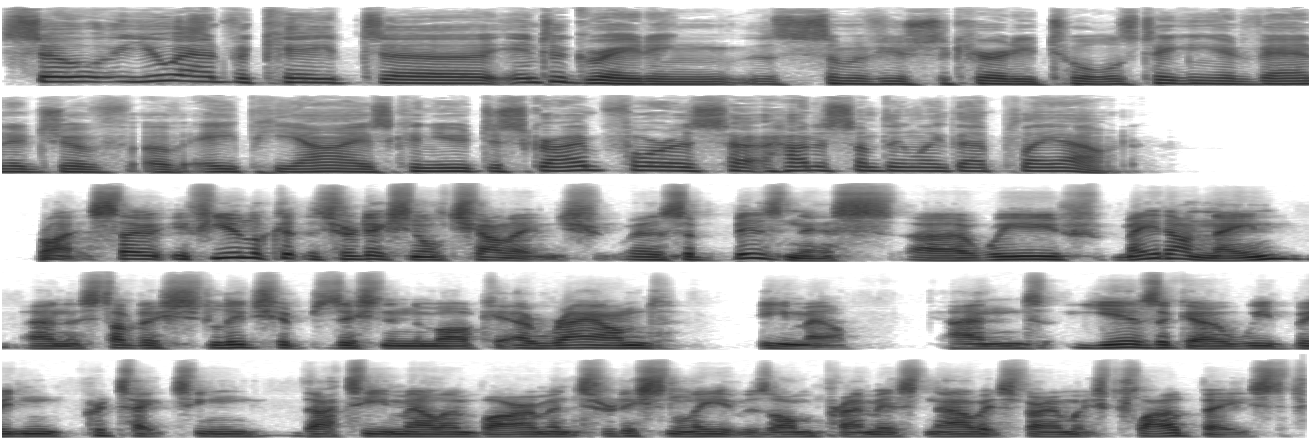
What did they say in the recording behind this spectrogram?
So you advocate uh, integrating some of your security tools, taking advantage of, of APIs. Can you describe for us how, how does something like that play out? Right. So if you look at the traditional challenge, as a business, uh, we've made our name and established leadership position in the market around email. And years ago, we've been protecting that email environment. Traditionally, it was on premise. Now it's very much cloud based.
